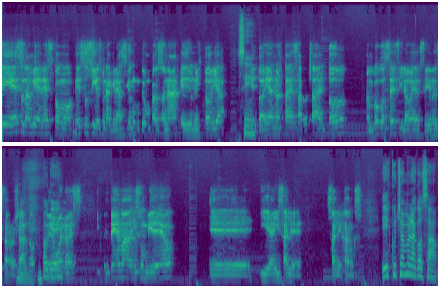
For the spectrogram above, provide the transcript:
Sí, eso también es como, eso sí es una creación de un personaje, de una historia que Sí. todavía no está desarrollada del todo. Tampoco sé si la voy a seguir desarrollando, pero bueno, es hice un tema, hice un video eh, y de ahí sale, sale Hanks. Y escuchame una cosa,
